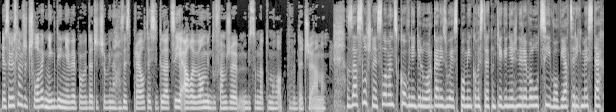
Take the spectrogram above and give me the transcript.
Ja si myslím, že človek nikdy nevie povedať, že čo by naozaj spravil tej situácii, ale veľmi dúfam, že by som na to mohla odpovedať, že áno. Zaslušné Slovensko v nedeľu organizuje spomienkové stretnutie k nežnej revolúcii vo viacerých mestách.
